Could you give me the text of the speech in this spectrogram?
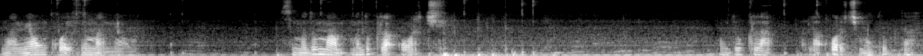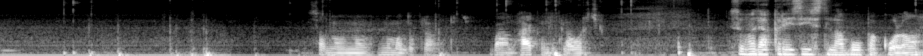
să mai iau un coif, nu mai iau. Să mă duc, mă, mă duc la orice. Mă duc la, la orice, mă duc, da. Sau nu, nu, nu mă duc la orice. Ba, hai că mă duc la orice. Să văd dacă rezist la bop acolo.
